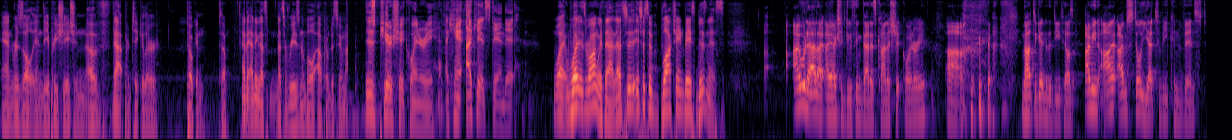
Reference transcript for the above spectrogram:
and result in the appreciation of that particular token. So I think I think that's that's a reasonable outcome to assume. This is pure shitcoinery. I can't I can't stand it. What what is wrong with that? That's just it's just a blockchain based business. I would add, I, I actually do think that is kind of shitcoinery. Uh, not to get into the details. I mean, I, I'm still yet to be convinced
